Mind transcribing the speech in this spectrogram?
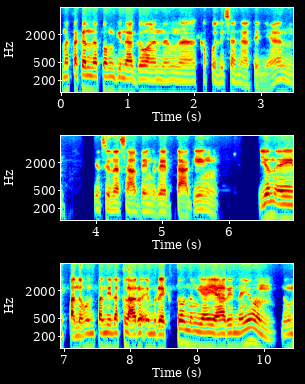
Matagal na pong ginagawa ng uh, kapulisan natin yan, yung sinasabing red tagging. Yun ay panahon pa nila Claro M. Recto, nangyayari na yon. Noong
